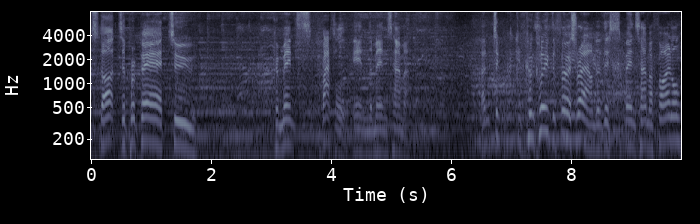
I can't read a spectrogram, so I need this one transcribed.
start to prepare to commence battle in the men's hammer. And to conclude the first round of this men's hammer final,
